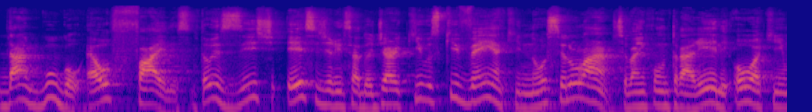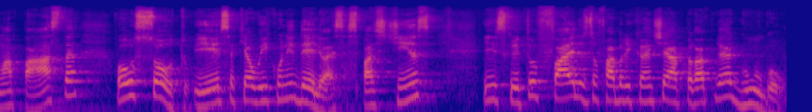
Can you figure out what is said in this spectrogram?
da Google, é o Files. Então existe esse gerenciador de arquivos que vem aqui no celular. Você vai encontrar ele ou aqui em uma pasta ou solto. E esse aqui é o ícone dele, ó, essas pastinhas e escrito Files, o fabricante é a própria Google.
